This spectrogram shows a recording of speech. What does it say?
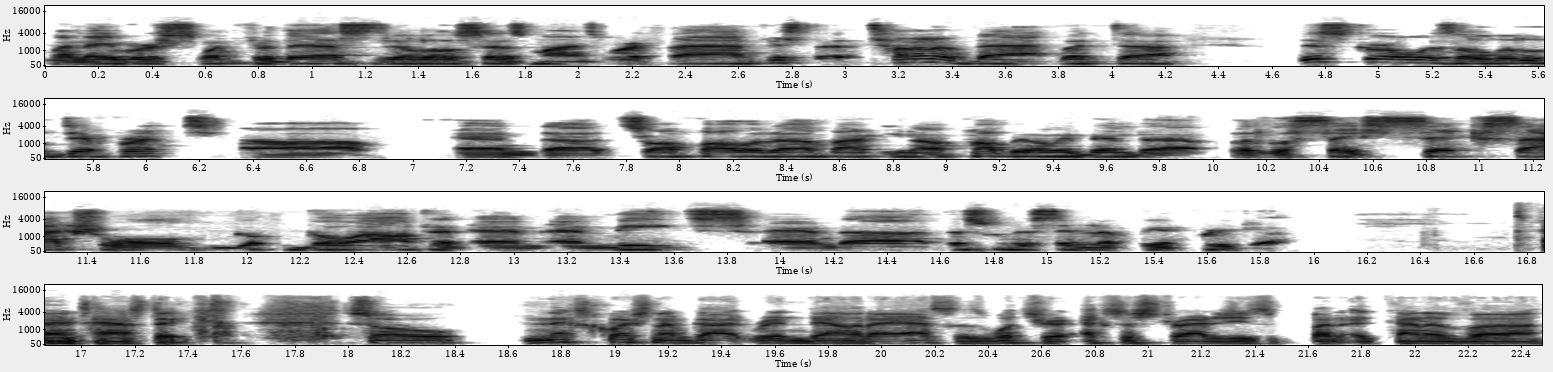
my neighbors went for this. Zillow says mine's worth that. Just a ton of that. But this girl was a little different. and so I followed up. I, you know, I've probably only been to let's say six actual go, go out and, and, and meets, and this one just ended up being pretty good. Fantastic. So next question I've got written down that I ask is what's your exit strategies? But it kind of uh,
